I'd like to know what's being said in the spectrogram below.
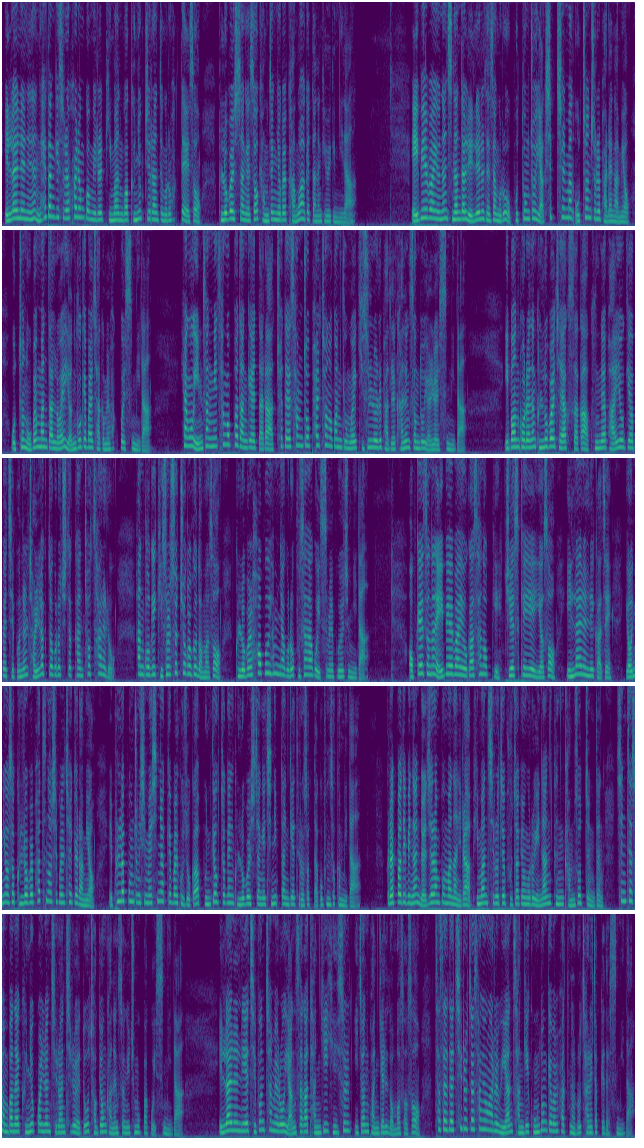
일라일레니는 해당 기술의 활용 범위를 비만과 근육 질환 등으로 확대해서 글로벌 시장에서 경쟁력을 강화하겠다는 계획입니다. ABL 바이오는 지난달 릴리를 대상으로 보통주 약 17만 5천 주를 발행하며 5,500만 달러의 연구개발 자금을 확보했습니다. 향후 임상 및 상업화 단계에 따라 최대 3조 8천억 원 규모의 기술료를 받을 가능성도 열려 있습니다. 이번 거래는 글로벌 제약사가 국내 바이오 기업의 지분을 전략적으로 취득한 첫 사례로 한국이 기술 수출국을 넘어서 글로벌 허브 협력으로 부상하고 있음을 보여줍니다. 업계에서는 ABL 바이오가 산오피, GSK에 이어서 일라일릴리까지 연이어서 글로벌 파트너십을 체결하며 플랫폼 중심의 신약 개발 구조가 본격적인 글로벌 시장의 진입 단계에 들어섰다고 분석합니다. 그래파디비는 뇌질환뿐만 아니라 비만 치료제 부작용으로 인한 근감소증 등 신체 전반의 근육 관련 질환 치료에도 적용 가능성이 주목받고 있습니다. 일라일리의 지분 참여로 양사가 단기 기술 이전 관계를 넘어서서 차세대 치료제 상용화를 위한 장기 공동 개발 파트너로 자리 잡게 됐습니다.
